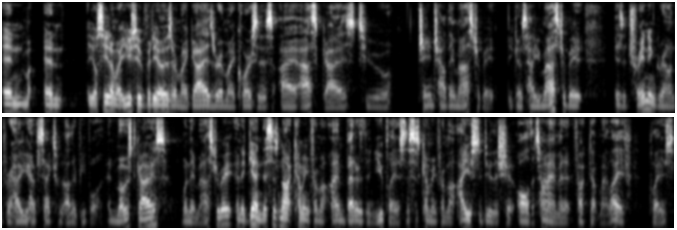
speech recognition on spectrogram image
and, and you'll see it on my YouTube videos or my guides or in my courses, I ask guys to change how they masturbate because how you masturbate is a training ground for how you have sex with other people. And most guys, when they masturbate, and again, this is not coming from a I'm better than you place. This is coming from a I used to do this shit all the time and it fucked up my life place.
